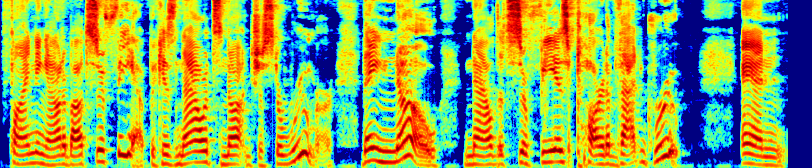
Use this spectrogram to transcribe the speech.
finding out about Sophia because now it's not just a rumor. They know now that Sophia is part of that group. And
